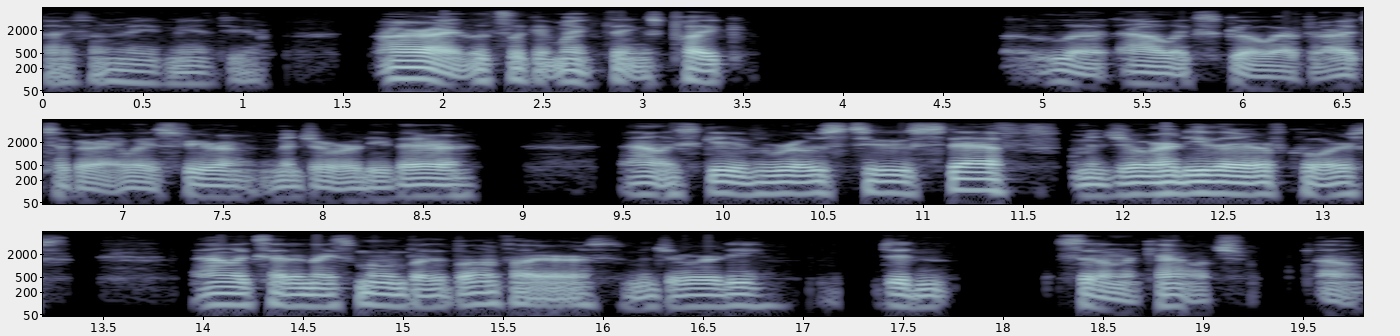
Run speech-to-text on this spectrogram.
Typhon made me a deal. Alright, let's look at my things. Pike let Alex go after I took her away. Sphere, majority there. Alex gave the rose to Steph, majority there, of course. Alex had a nice moment by the bonfire, majority. Didn't sit on the couch. Oh,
